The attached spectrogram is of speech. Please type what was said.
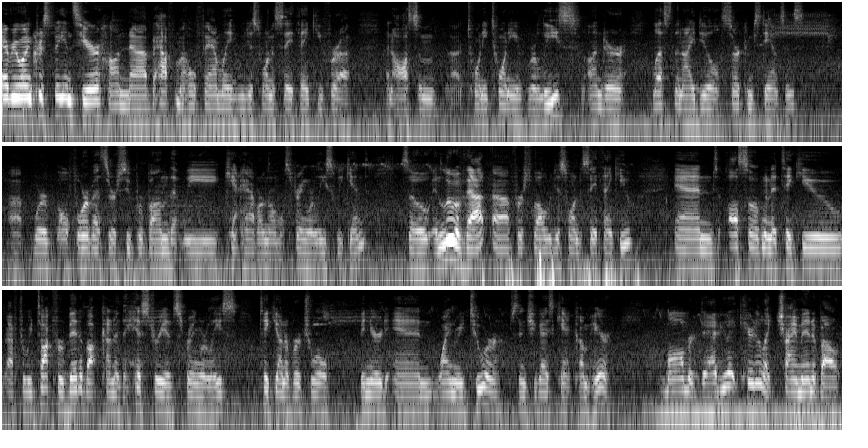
Hey everyone, Chris Figgins here. On uh, behalf of my whole family, we just want to say thank you for a, an awesome uh, 2020 release under less than ideal circumstances. Uh, we're all four of us are super bummed that we can't have our normal spring release weekend. So in lieu of that, uh, first of all, we just wanted to say thank you. And also I'm going to take you, after we talk for a bit about kind of the history of spring release, take you on a virtual vineyard and winery tour since you guys can't come here. Mom or dad, you like care to like chime in about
